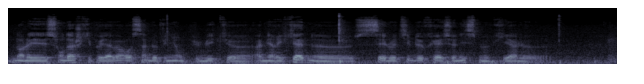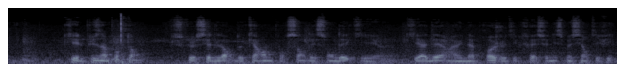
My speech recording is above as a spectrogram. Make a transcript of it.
dans les sondages qu'il peut y avoir au sein de l'opinion publique euh, américaine, euh, c'est le type de créationnisme qui, est le plus important puisque c'est de l'ordre de 40% des sondés qui, euh, qui, adhèrent à une approche de type créationnisme scientifique.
